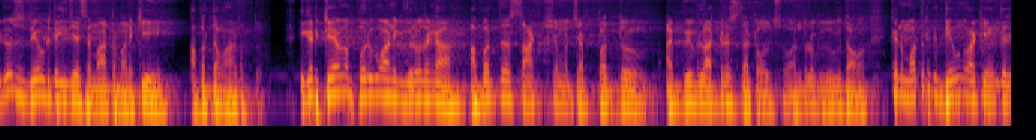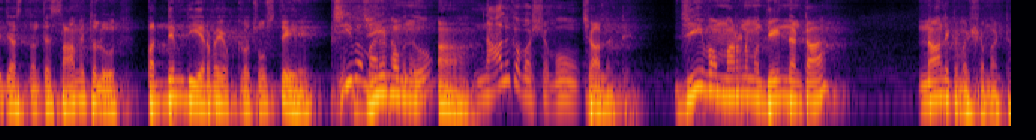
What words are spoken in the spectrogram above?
ఈరోజు దేవుడు తెలియజేసే మాట మనకి అబద్ధం ఆడద్దు. ఇక్కడ కేవలం పొరుగువానికి విరోధంగా అబద్ధ సాక్ష్యం చెప్పొద్దు. I we will address that also అందులో దిగుతాం కానీ మొదటికి దేవుని వాక్యం ఏం తెలియజేస్తుందంటే సామెతలు పద్దెనిమిది ఇరవై ఒకటిలో చూస్తే జీవ మరణములు నాలుక వశము. చాలండి. జీవ మరణము దేందంట నాలుక వశం అంట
